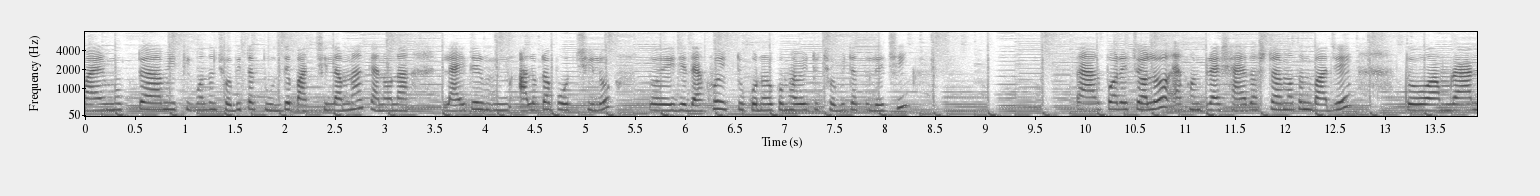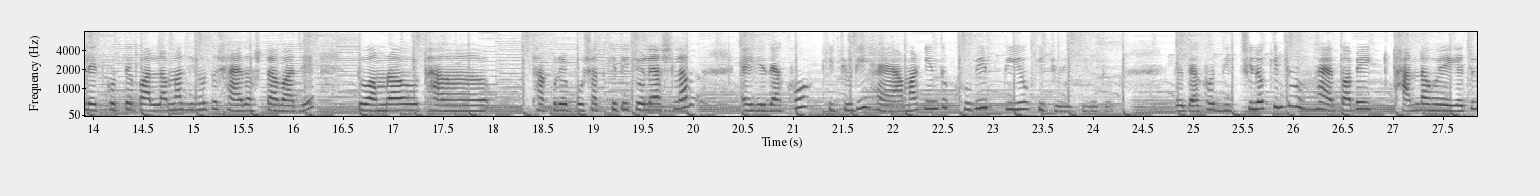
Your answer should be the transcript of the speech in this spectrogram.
মায়ের মুখটা আমি ঠিক মতন ছবিটা তুলতে পারছিলাম না, কেননা লাইটের আলোটা পড়ছিল। তো এই যে দেখো, একটু কোনোরকমভাবে একটু ছবিটা তুলেছি। তারপরে চলো, এখন প্রায় সাড়ে দশটার মতন বাজে। তো আমরা আর লেট করতে পারলাম না, যেহেতু সাড়ে দশটা বাজে। তো আমরাও ঠাকুরের প্রসাদ খেতে চলে আসলাম। এই যে দেখো খিচুড়ি হ্যাঁ আমার কিন্তু খুবই প্রিয় খিচুড়ি কিন্তু। তো দেখো দিচ্ছিল কিন্তু হ্যাঁ তবে একটু ঠান্ডা হয়ে গেছিল।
